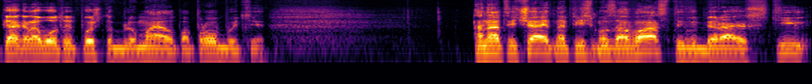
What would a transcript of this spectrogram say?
Как работает почта Blue Mail, попробуйте. Она отвечает на письма за вас, ты выбираешь стиль,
